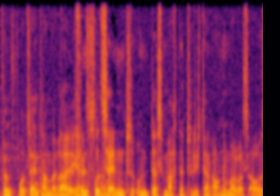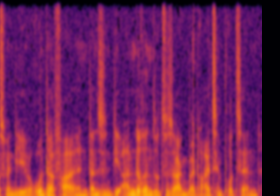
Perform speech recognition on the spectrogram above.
5 Prozent haben wir da Weil 5 Prozent ne? und das macht natürlich dann auch nochmal was aus. Wenn die runterfallen, dann sind die anderen sozusagen bei 13 Prozent.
